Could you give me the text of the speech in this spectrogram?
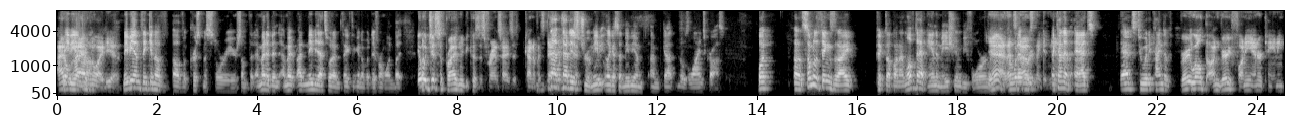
I, don't. Maybe I have no idea. Maybe I'm thinking of of a Christmas story or something. I might have been. I might. I, maybe that's what I'm think- thinking of a different one. But It But- would just surprise me because this franchise is kind of that established. that at is true. Maybe, like I said, maybe I'm I'm got those lines crossed. But uh, some of the things that I picked up on, I love that animation before. like, Yeah, that's what I was thinking. It kind of adds adds to it. It kind of very well done, very funny, entertaining.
